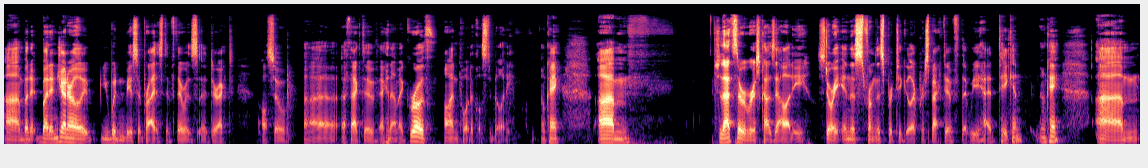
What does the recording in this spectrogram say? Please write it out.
um, but but in general, you wouldn't be surprised if there was a direct, also uh, effective economic growth on political stability. Okay, um, so that's the reverse causality story in this from this particular perspective that we had taken. Okay, um,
